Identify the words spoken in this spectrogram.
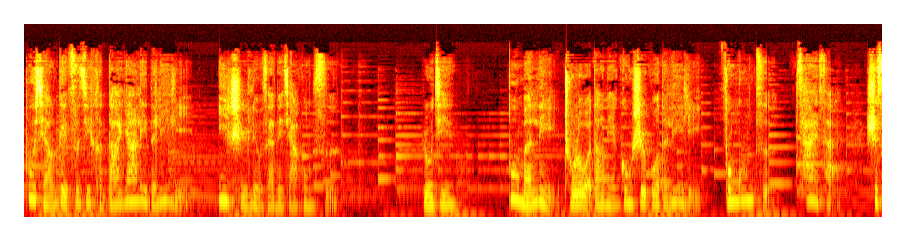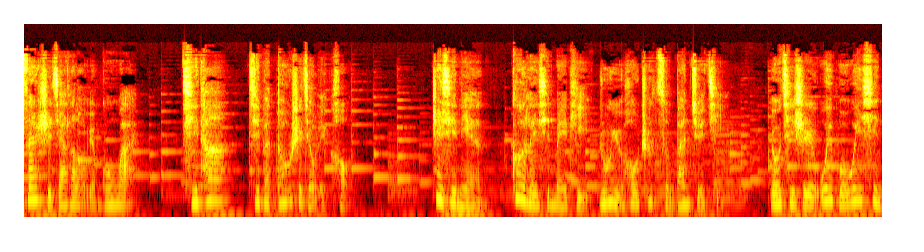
不想给自己很大压力的丽丽一直留在那家公司。如今，部门里除了我当年共事过的丽丽、风公子、菜菜是三十加的老员工外，其他基本都是九零后。这些年，各类新媒体如雨后春笋般崛起，尤其是微博、微信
